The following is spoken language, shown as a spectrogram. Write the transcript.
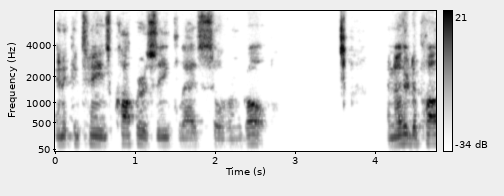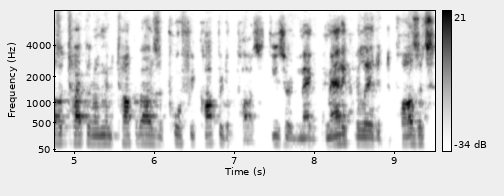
and it contains copper, zinc, lead, silver, and gold. Another deposit type that I'm going to talk about is a porphyry copper deposit. These are magmatic related deposits.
